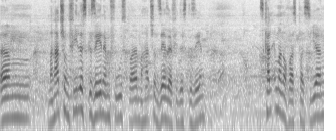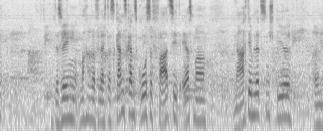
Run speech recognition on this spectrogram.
Ähm, man hat schon vieles gesehen im Fußball, man hat schon sehr, sehr vieles gesehen. Es kann immer noch was passieren. Deswegen machen wir vielleicht das ganz, ganz große Fazit erstmal nach dem letzten Spiel. Ähm,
